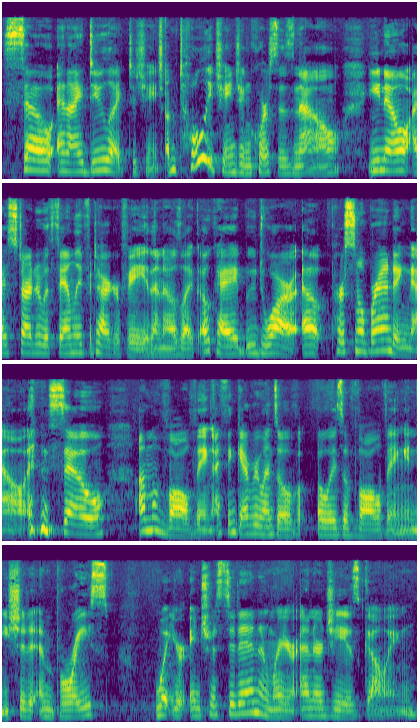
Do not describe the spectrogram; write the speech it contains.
so, and I do like to change. I'm totally changing courses now. You know, I started with family photography, then I was like, okay, boudoir, uh, personal branding now. And so I'm evolving. I think everyone's ov- always evolving, and you should embrace what you're interested in and where your energy is going.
